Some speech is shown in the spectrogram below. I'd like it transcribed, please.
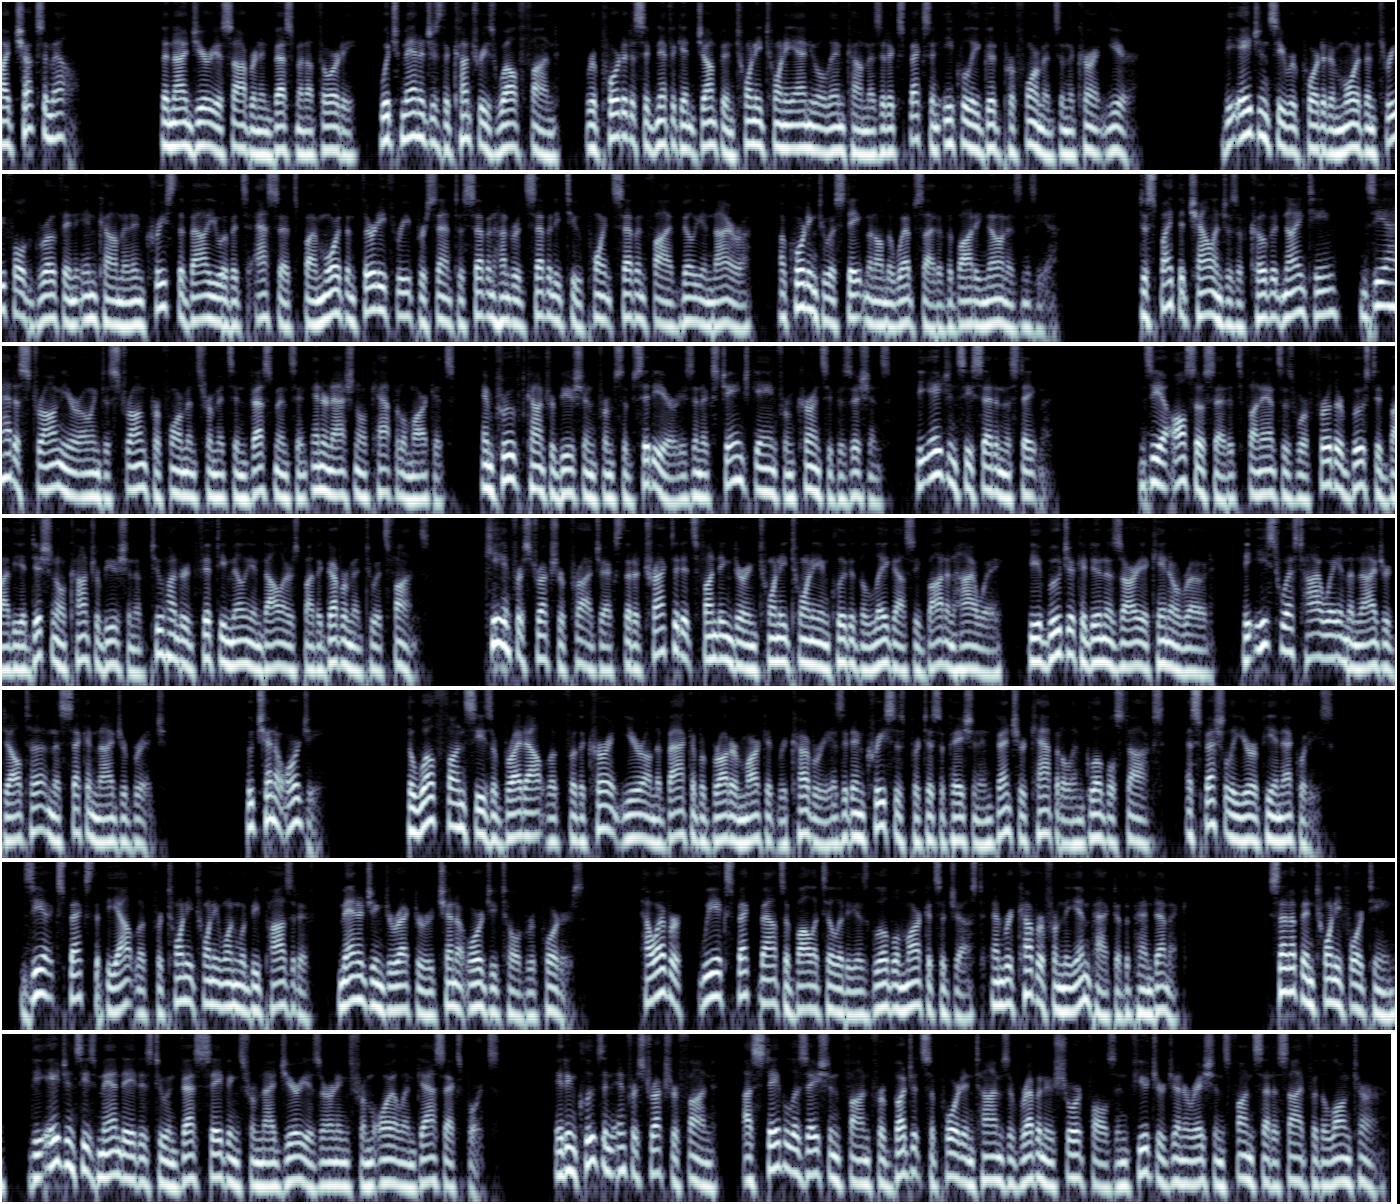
By Chuck Samel. The Nigeria Sovereign Investment Authority, which manages the country's wealth fund, reported a significant jump in 2020 annual income as it expects an equally good performance in the current year. The agency reported a more than threefold growth in income and increased the value of its assets by more than 33% to 772.75 billion naira, according to a statement on the website of the body known as NSIA. Despite the challenges of COVID 19, NSIA had a strong year owing to strong performance from its investments in international capital markets, improved contribution from subsidiaries, and exchange gain from currency positions, the agency said in the statement. NSIA also said its finances were further boosted by the additional contribution of $250 million by the government to its funds. Key infrastructure projects that attracted its funding during 2020 included the Lagos Ibadan Highway, the Abuja Kaduna Zaria Kano Road, the East West Highway in the Niger Delta, and the Second Niger Bridge. Uchenna Orji. The Wealth Fund sees a bright outlook for the current year on the back of a broader market recovery as it increases participation in venture capital and global stocks, especially European equities. NSIA expects that the outlook for 2021 would be positive, Managing Director Uchenna Orji told reporters. However, we expect bouts of volatility as global markets adjust and recover from the impact of the pandemic. Set up in 2014, the agency's mandate is to invest savings from Nigeria's earnings from oil and gas exports. It includes an infrastructure fund, a stabilization fund for budget support in times of revenue shortfalls, and future generations fund set aside for the long term.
